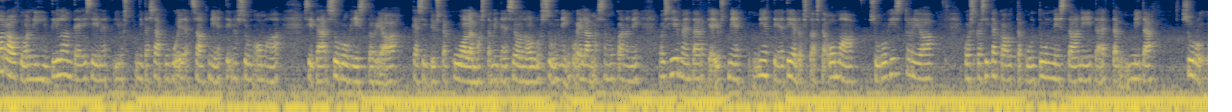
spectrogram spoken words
varautua niihin tilanteisiin, että just mitä sä puhuit, että sä oot miettinyt sun omaa sitä suruhistoriaa, käsitystä kuolemasta, miten se on ollut sun niin kuin elämässä mukana, niin olisi hirveän tärkeää just miettiä ja tiedostaa sitä omaa suruhistoriaa, koska sitä kautta kun tunnistaa niitä, että mitä suru,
